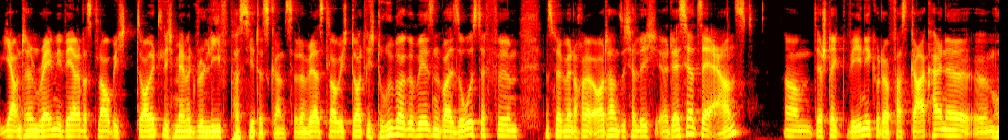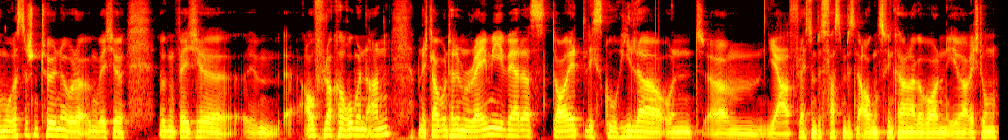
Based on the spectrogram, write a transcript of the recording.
ja, unter dem Raimi wäre das, glaube ich, deutlich mehr mit Relief passiert, das Ganze. Dann wäre es, glaube ich, deutlich drüber gewesen, weil so ist der Film, das werden wir noch erörtern sicherlich, äh, der ist ja sehr ernst. Ähm, der steckt wenig oder fast gar keine ähm, humoristischen Töne oder irgendwelche irgendwelche ähm, Auflockerungen an. Und ich glaube, unter dem Raimi wäre das deutlich skurriler und ähm, ja, vielleicht so ein bisschen fast ein bisschen augenzwinkerner geworden, eher Richtung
